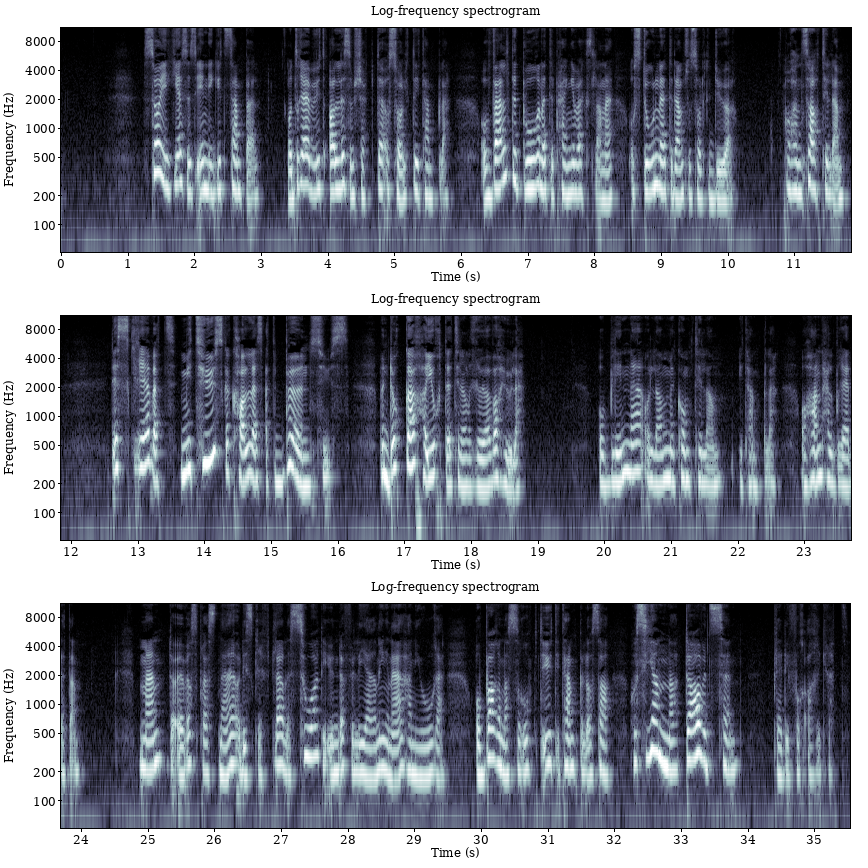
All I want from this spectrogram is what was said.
Så gikk Jesus inn i Guds tempel og drev ut alle som kjøpte og solgte i tempelet, og veltet bordene til pengevekslerne og stolene til dem som solgte duer. Og han sa til dem, Det er skrevet, mitt hus skal kalles et bønnens hus, men dere har gjort det til en røverhule. Og blinde og lamme kom til ham i tempelet, og han helbredet dem. Men da øversteprestene og de skriftlærde så de underfulle gjerningene han gjorde, og barna som ropte ut i tempelet og sa, Hosianna, Davids sønn, ble de forargret.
